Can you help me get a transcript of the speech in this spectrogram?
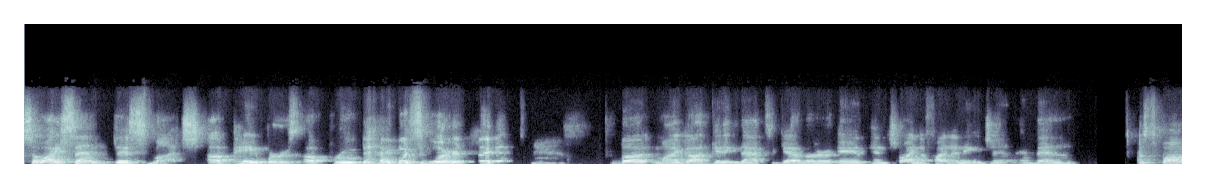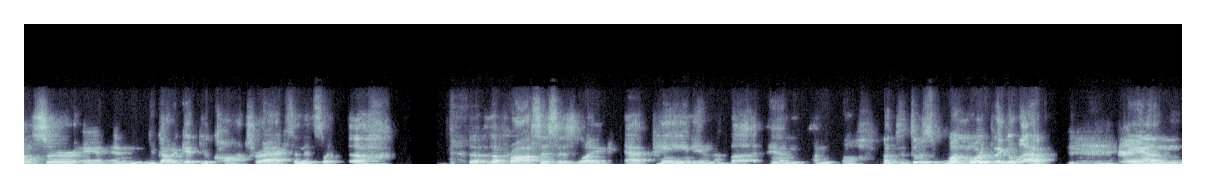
so I sent this much of papers of proof that I was worth it. But my God, getting that together and, and trying to find an agent and then a sponsor and, and you got to get your contracts. And it's like, ugh, the, the process is like at pain in the butt. And I'm, oh, there's one more thing left. And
